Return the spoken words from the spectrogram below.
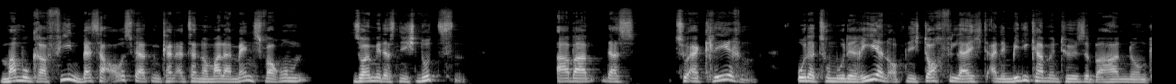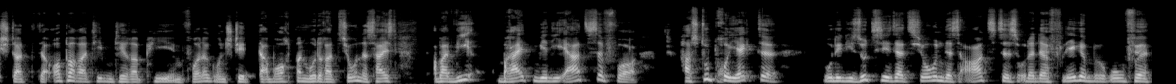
Mammografien besser auswerten kann als ein normaler Mensch, warum sollen wir das nicht nutzen? Aber das zu erklären, oder zu moderieren, ob nicht doch vielleicht eine medikamentöse Behandlung statt der operativen Therapie im Vordergrund steht. Da braucht man Moderation. Das heißt, aber wie bereiten wir die Ärzte vor? Hast du Projekte, wo du die Sozialisation des Arztes oder der Pflegeberufe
